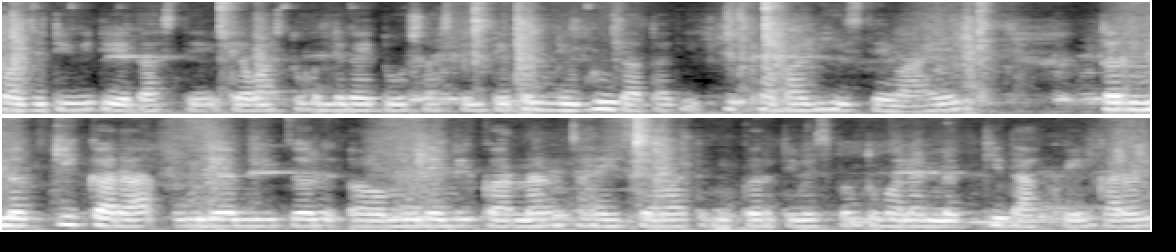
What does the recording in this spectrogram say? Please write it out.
पॉझिटिव्हिटी येत असते. त्या वास्तूमधले काही दोष असतील ते पण निघून जातात. इतकी प्रभावी ही सेवा आहे. तर नक्की करा. उद्या मी जर उद्या मी करणारच आहे सेवा तर मी करते वेळेस पण तुम्हाला नक्की दाखवेल कारण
